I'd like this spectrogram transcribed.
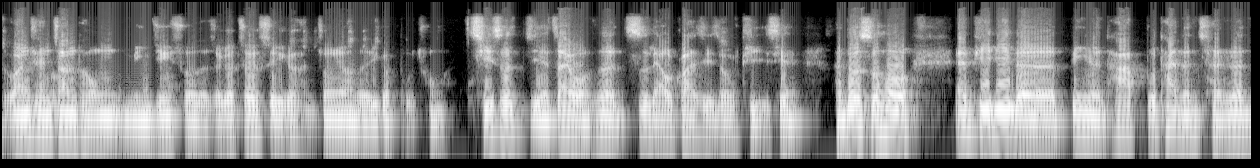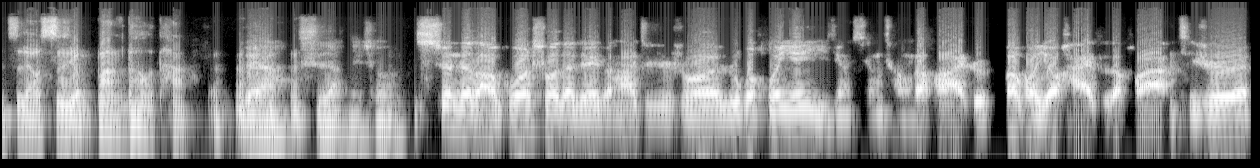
完全赞同明晶说的这个，这是一个很重要的一个补充。其实也在我们的治疗关系中体现。很多时候，NPD 的病人他不太能承认治疗师有帮到他。对啊，是啊，没错。顺着老郭说的这个哈，就是说，如果婚姻已经形成的话，就包括有孩子的话，其实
